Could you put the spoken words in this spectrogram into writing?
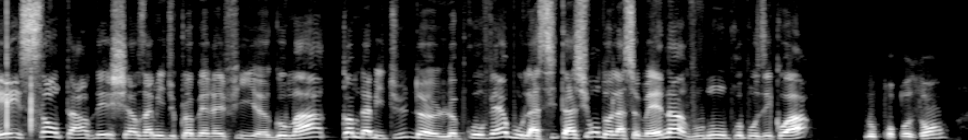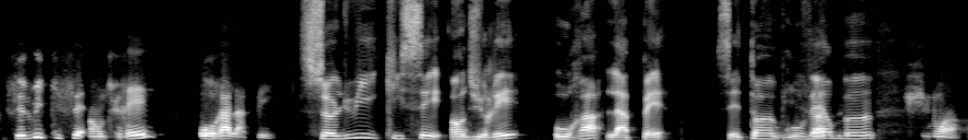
Et sans tarder, chers amis du Club RFI euh, Goma, comme d'habitude, le proverbe ou la citation de la semaine, vous nous proposez quoi? Nous proposons Celui qui sait endurer aura la paix. Celui qui sait endurer aura la paix. C'est un proverbe chinois.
